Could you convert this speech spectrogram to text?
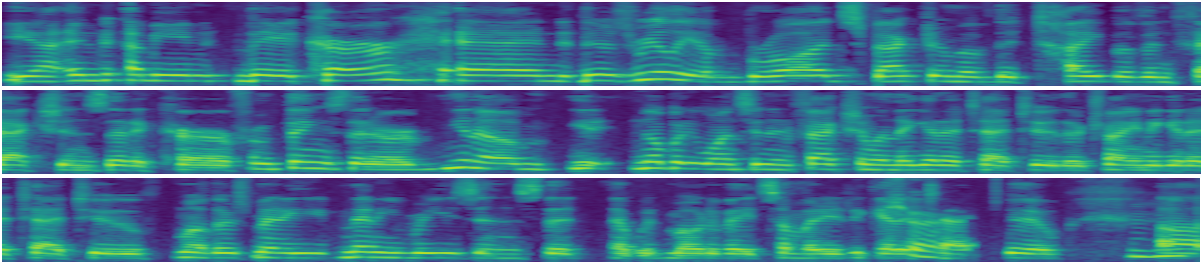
yeah, and I mean, they occur, and there's really a broad spectrum of the type of infections that occur from things that are, you know, nobody wants an infection when they get a tattoo. They're trying to get a tattoo. Well, there's many, many reasons that, that would motivate somebody to get sure. a tattoo. Mm-hmm. Uh,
